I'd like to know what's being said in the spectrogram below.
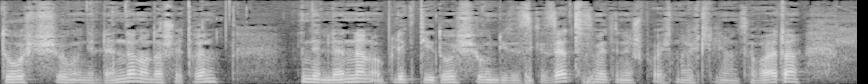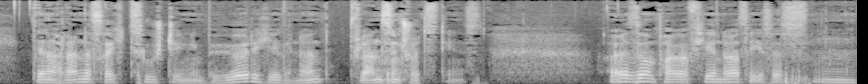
Durchführung in den Ländern und da steht drin, in den Ländern obliegt die Durchführung dieses Gesetzes mit den entsprechenden Richtlinien und so weiter der nach Landesrecht zuständigen Behörde, hier genannt Pflanzenschutzdienst. Also in Paragraph 34 ist es hm,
